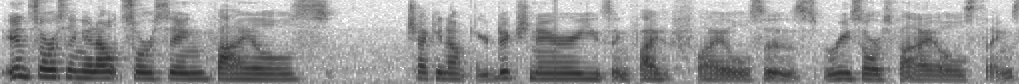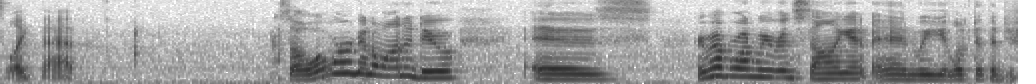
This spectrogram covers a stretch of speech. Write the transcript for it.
insourcing and outsourcing files, checking out your dictionary, using fi files as resource files, things like that. So what we're going to want to do is, remember when we were installing it and we looked at the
